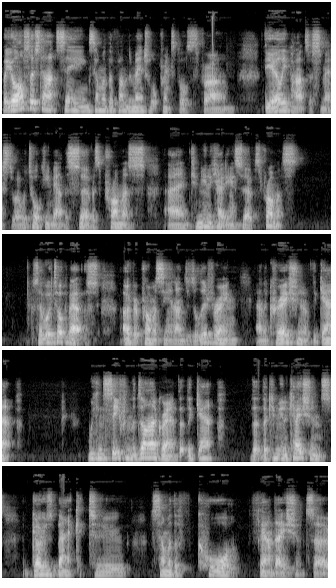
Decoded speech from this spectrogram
But you'll also start seeing some of the fundamental principles from the early parts of semester where we're talking about the service promise and communicating a service promise. So we talk about over-promising and under-delivering and the creation of the gap. We can see from the diagram that the gap, that the communications goes back to some of the core foundation. So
